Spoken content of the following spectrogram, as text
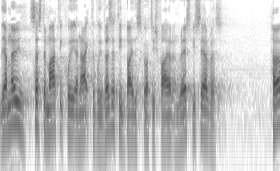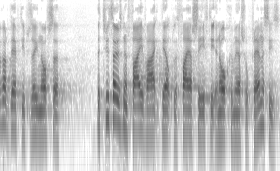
They are now systematically and actively visited by the Scottish Fire and Rescue Service. However, Deputy Presiding Officer, the 2005 Act dealt with fire safety in all commercial premises.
